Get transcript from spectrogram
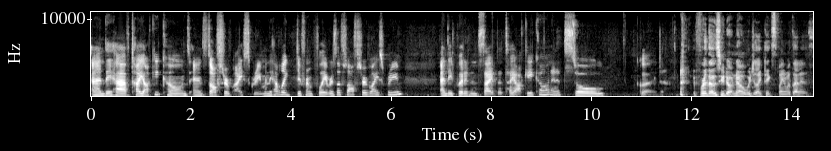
And they have taiyaki cones and soft serve ice cream. And they have like different flavors of soft serve ice cream. And they put it inside the taiyaki cone. And it's so good. for those who don't know, would you like to explain what that is?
